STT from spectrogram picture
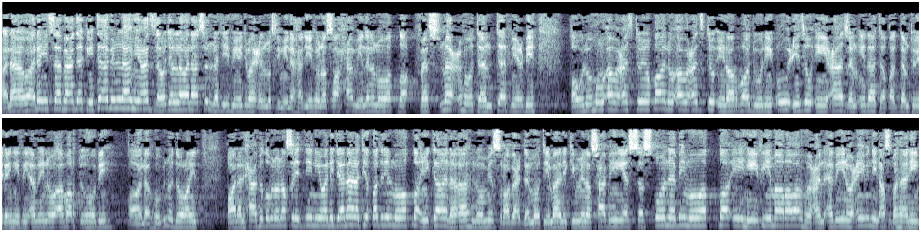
ألا وليس بعد كتاب الله عز وجل ولا سنتي في إجماع المسلمين حديث صح من الموطأ فاسمعه تنتفع به. قوله أوعزت يقال أوعزت إلى الرجل أوعز إيعازا إذا تقدمت إليه في أمر وأمرته به. قاله ابن دريد. قال الحافظ ابن نصر الدين ولجلالة قدر الموطأ كان أهل مصر بعد موت مالك من أصحابه يستسقون بموطئه فيما رواه عن أبي نعيم الأصبهاني.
